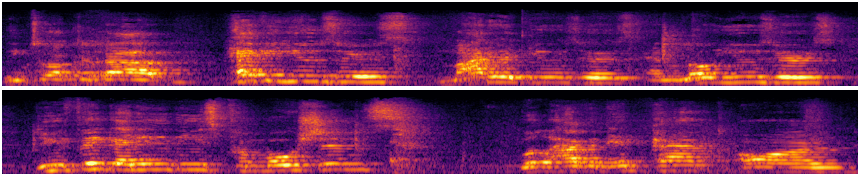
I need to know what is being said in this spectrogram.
We talked about heavy users, moderate users, and low users. Do you think any of these promotions will have an impact on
